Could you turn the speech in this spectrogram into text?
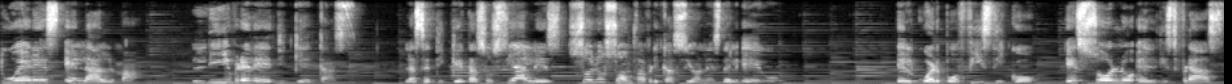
Tú eres el alma, libre de etiquetas. Las etiquetas sociales solo son fabricaciones del ego. El cuerpo físico es solo el disfraz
